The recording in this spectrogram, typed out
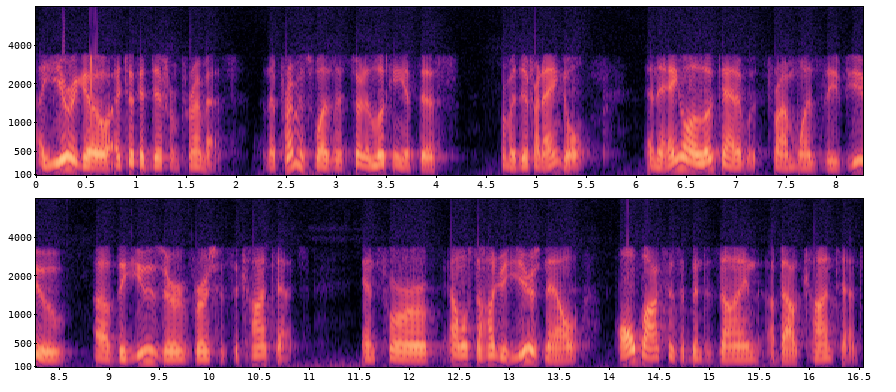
a year ago, I took a different premise. And the premise was I started looking at this from a different angle. And the angle I looked at it from was the view of the user versus the contents. And for almost 100 years now, all boxes have been designed about contents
